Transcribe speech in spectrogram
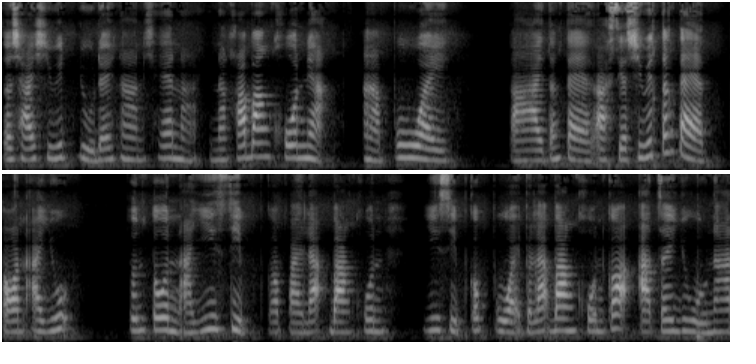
จะใช้ชีวิตอยู่ได้นานแค่ไหนนะคะ บางคนเนี่ยอ่าป่วยตายตั้งแต่อ่าเสียชีวิตตั้งแต่ตอนอายุ ต้นๆอะ20ก็ไปละบางคน 20 ก็ป่วยไปละบางคนก็อาจจะอยู่นาน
